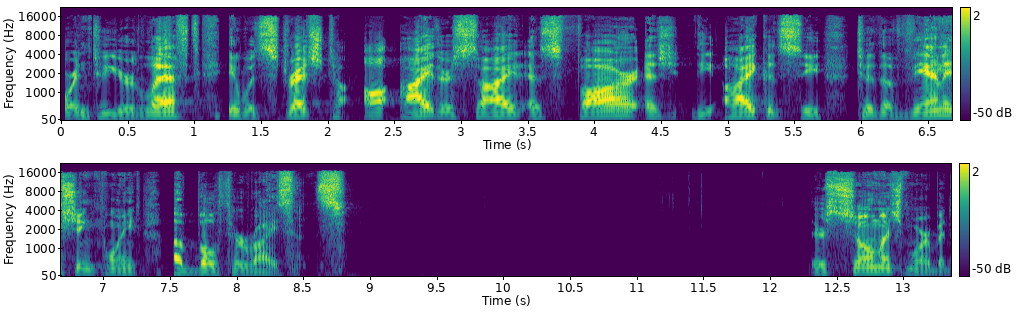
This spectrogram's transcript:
or to your left, it would stretch to either side as far as the eye could see to the vanishing point of both horizons. There's so much more, but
